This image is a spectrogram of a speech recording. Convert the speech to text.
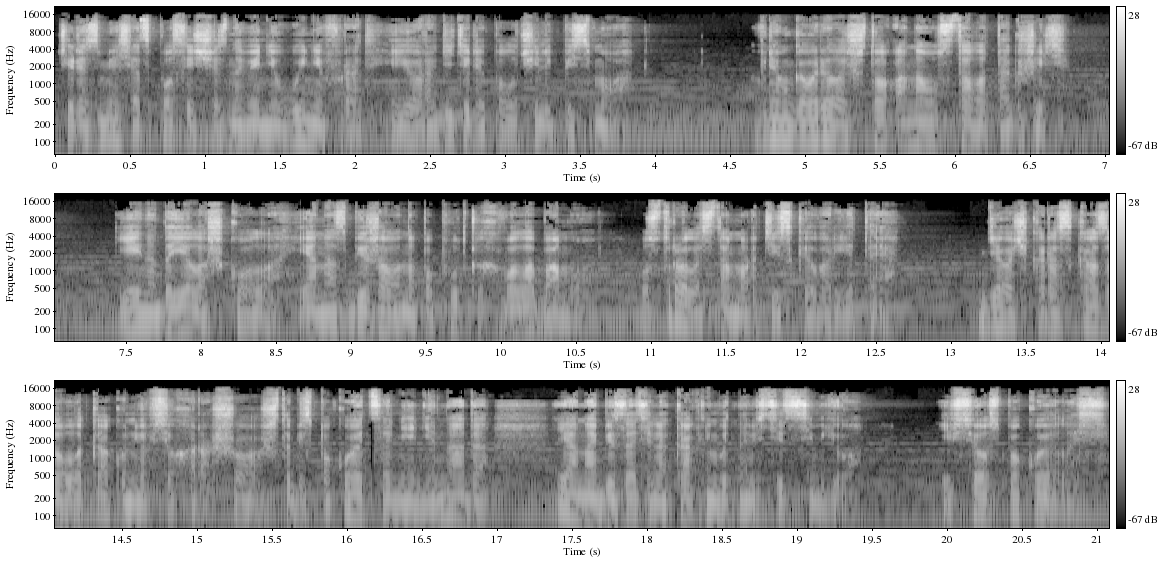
Через месяц после исчезновения Уинифред ее родители получили письмо. В нем говорилось, что она устала так жить. Ей надоела школа, и она сбежала на попутках в Алабаму, устроилась там артисткой варьете. Девочка рассказывала, как у нее все хорошо, что беспокоиться о ней не надо, и она обязательно как-нибудь навестит семью. И все успокоилось.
